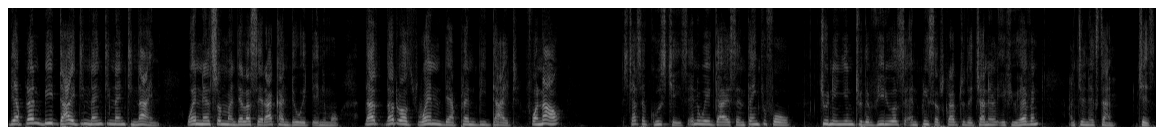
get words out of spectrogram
Their plan B died in 1999 when Nelson Mandela said, I can't do it anymore. That that was when their plan B died. For now, it's just a goose chase. Anyway, guys, and thank you for tuning in to the videos and please subscribe to the channel if you haven't. Until next time, cheers.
